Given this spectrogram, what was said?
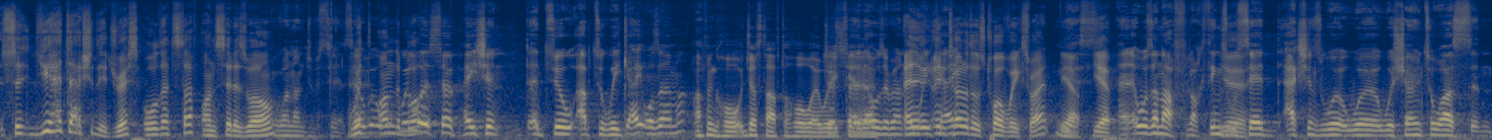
So you had to actually address all that stuff on set as well. One hundred percent. With- we, on the we block- were so patient until up to week eight. Was that Emma? I think hall, just after hallway week. Just so yeah. that was around And week in eight. total, there was twelve weeks, right? Yeah. Yes. Yeah. And it was enough. Like things Yeah. were said, actions were, were, were shown to us, and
